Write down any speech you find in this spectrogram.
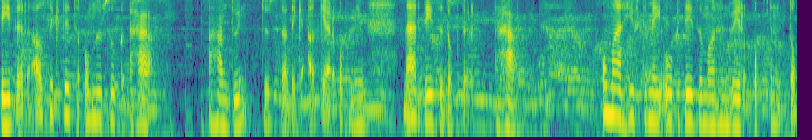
beter als ik dit onderzoek ga gaan doen. Dus dat ik elk jaar opnieuw naar deze dokter ga. Oma heeft mij ook deze morgen weer op een top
